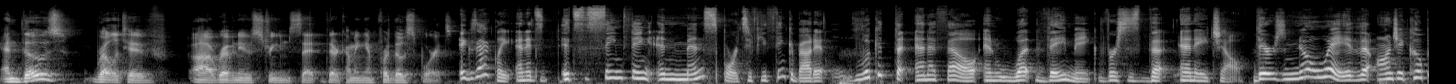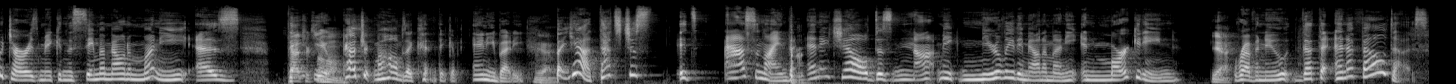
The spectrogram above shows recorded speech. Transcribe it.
And those relative uh, revenue streams that they're coming in for those sports. Exactly, and it's it's the same thing in men's sports. If you think about it, look at the NFL and what they make versus the NHL. There's no way that Anze Kopitar is making the same amount of money as Patrick Mahomes. Patrick Mahomes. I couldn't think of anybody. Yeah. But yeah, that's just it's asinine. The NHL does not make nearly the amount of money in marketing Yeah. revenue that the NFL does.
